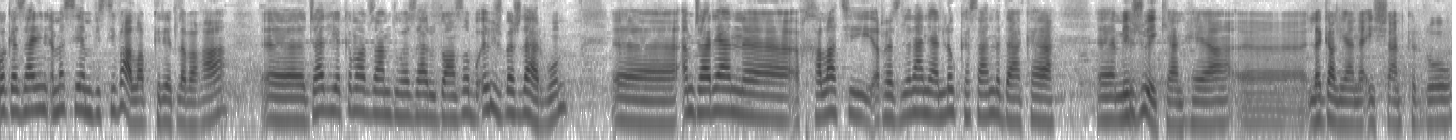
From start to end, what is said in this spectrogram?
وەگەزانین ئەمە سێم ڤستیڤالە بکرێت لە بەغا جاری یەکەم بزانام 2012 بۆ ئەوش بەشدار بووم ئەم جاریان خەڵاتی ڕێزلێنانیان لەو کەسان نەدا کە مێژووێکیان هەیە لەگەڵ یانە ئیشان کردو و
